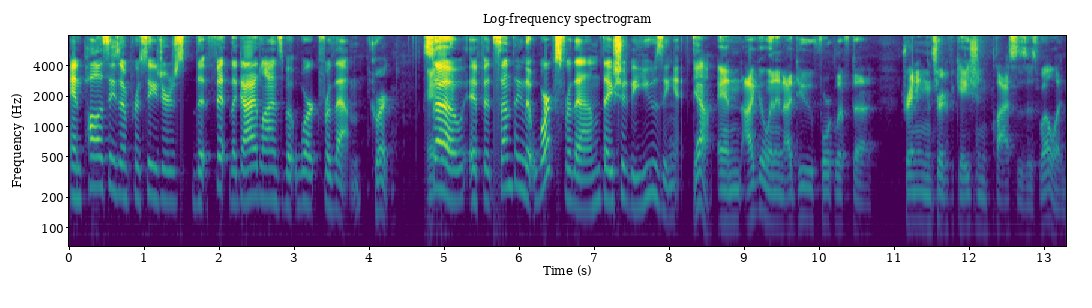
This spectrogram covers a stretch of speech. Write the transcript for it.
and policies and procedures that fit the guidelines but work for them. Correct. So if it's something that works for them, they should be using it. Yeah, and I go in and I do forklift uh, training and certification classes as well, and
